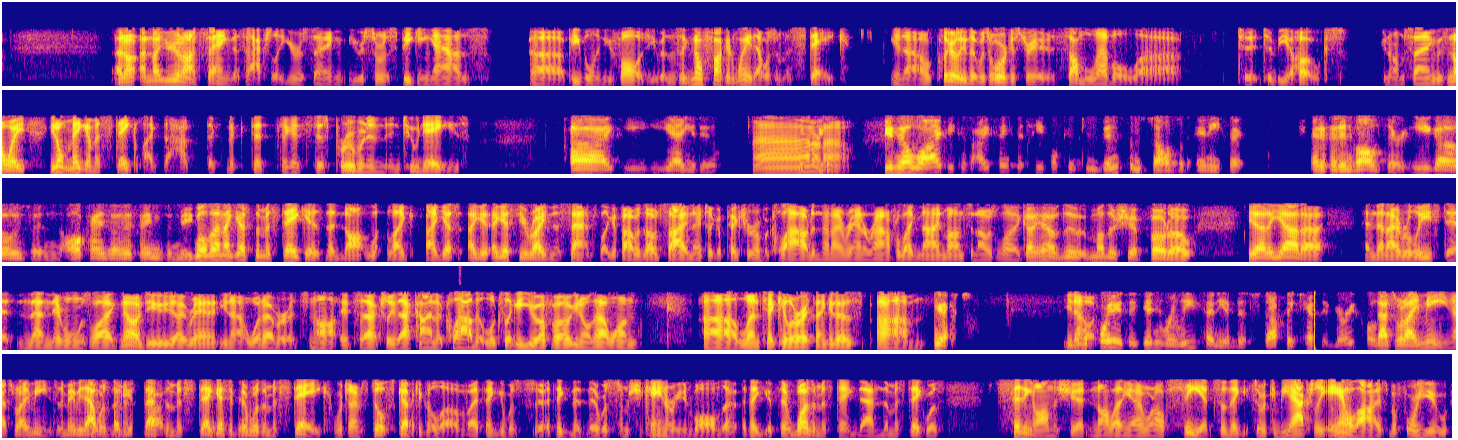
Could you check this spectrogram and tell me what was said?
I don't I'm not you're not saying this actually. You were saying you were sort of speaking as uh people in ufology, but it's like no fucking way that was a mistake. You know, clearly that was orchestrated at some level uh to to be a hoax. You know what I'm saying? There's no way you don't make a mistake like that that that, that, gets disproven in in 2 days. Uh, y- yeah, you do. Uh I don't know. You know why? Because I think that people can convince themselves of anything, and if it involves their egos and all kinds of other things, and maybe Well, then I guess the mistake is that not like I guess I guess, I guess you're right in a sense. Like if I was outside and I took a picture of a cloud and then I ran around for like nine months and I was like, I have the mothership photo, yada yada, and then I released it and then everyone was like, No, dude, I ran it. You know, whatever. It's not. It's actually that kind of cloud that looks like a UFO. You know that one, uh, lenticular, I think it is. Um, yes. you Well, know, the point is, they didn't release any of this stuff. They kept it very close. That's what I mean. That's what I mean. So maybe that was the that's the mistake. I guess if there was a mistake, which I'm still skeptical of, I think it was. I think that there was some chicanery involved. I I think if there was a mistake, then the mistake was sitting on the shit and not letting anyone else see it, so they so it could be actually analyzed before you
